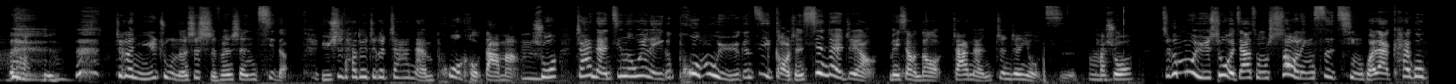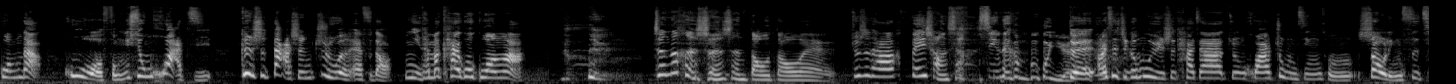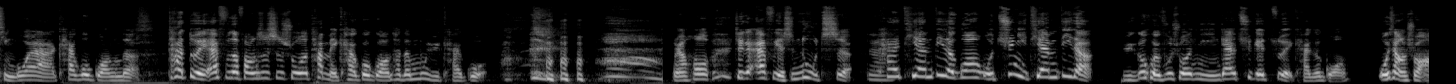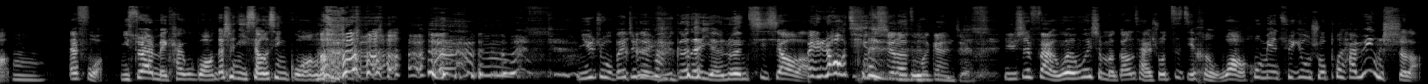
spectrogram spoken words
这个女主呢是十分生气的，于是她对这个渣男破口大骂，嗯说渣男竟然为了一个破木鱼跟自己搞成现在这样。没想到渣男振振有词，嗯他说这个木鱼是我家从少林寺请回来开过光的，护我逢凶化吉。更是大声质问 F 道：“你他妈开过光啊？” 真的很神神叨叨哎，就是他非常相信那个木鱼。，对，而且这个木鱼是他家就花重金从少林寺请过来开过光的。他怼 F 的方式是说他没开过光，他的木鱼开过。然后这个 F 也是怒斥对，开 TMD 的光，我去你 TMD 的！宇哥回复说你应该去给嘴开个光。我想说啊嗯，，F，你虽然没开过光，但是你相信光啊。女主被这个于哥的言论气笑了，被绕进去了，怎么感觉？于是反问为什么刚才说自己很旺，后面却又说破他运势了，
